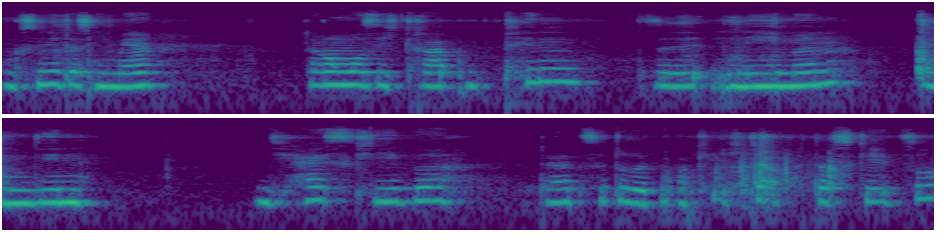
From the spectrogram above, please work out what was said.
funktioniert das nicht mehr. Darum muss ich gerade einen Pinsel nehmen, um den in die Heißklebe da zu drücken. Okay, ich glaube, das geht so.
